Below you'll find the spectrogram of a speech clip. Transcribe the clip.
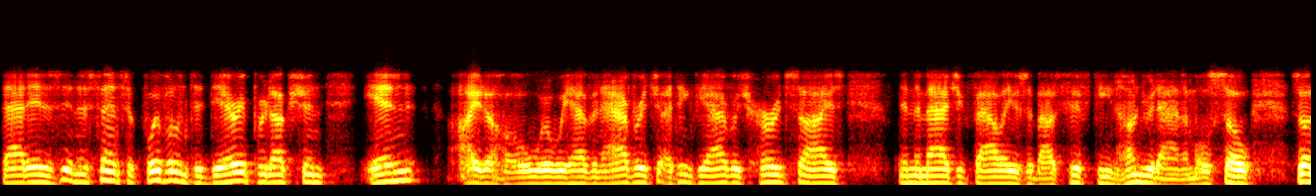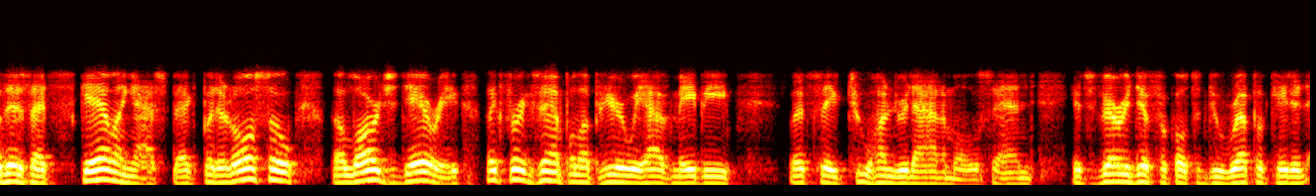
that is, in a sense, equivalent to dairy production in Idaho, where we have an average, I think the average herd size in the Magic Valley is about 1,500 animals. So, so there's that scaling aspect, but it also, the large dairy, like for example, up here we have maybe let's say 200 animals, and it's very difficult to do replicated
